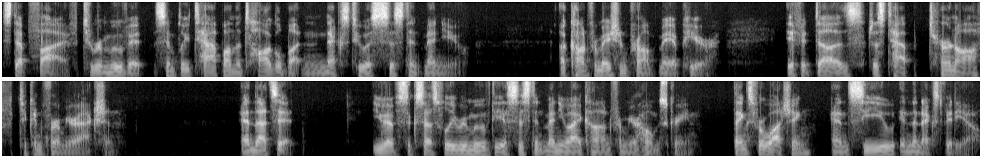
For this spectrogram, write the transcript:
Step 5. To remove it, simply tap on the toggle button next to Assistant menu. A confirmation prompt may appear. If it does, just tap Turn Off to confirm your action. And that's it. You have successfully removed the Assistant menu icon from your home screen. Thanks for watching, and see you in the next video.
